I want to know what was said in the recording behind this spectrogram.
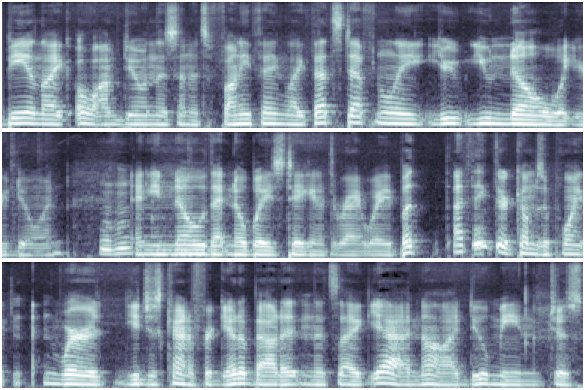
being like, oh, I'm doing this and it's a funny thing, like that's definitely you you know what you're doing, Mhm. and you know that nobody's taking it the right way. But I think there comes a point where you just kind of forget about it, and it's like, yeah, no, I do mean just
